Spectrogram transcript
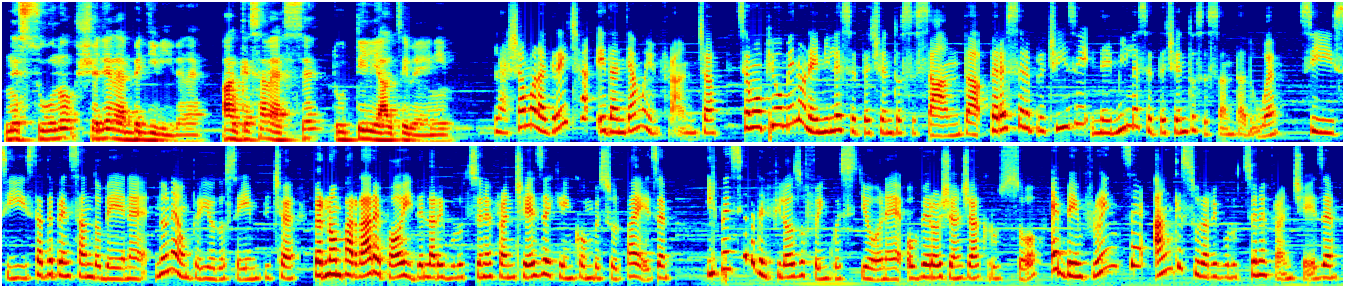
nessuno sceglierebbe di vivere, anche se avesse tutti gli altri beni. Lasciamo la Grecia ed andiamo in Francia. Siamo più o meno nel 1760, per essere precisi nel 1762. Sì, sì, state pensando bene, non è un periodo semplice, per non parlare poi della rivoluzione francese che incombe sul paese. Il pensiero del filosofo in questione, ovvero Jean-Jacques Rousseau, ebbe influenze anche sulla rivoluzione francese.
